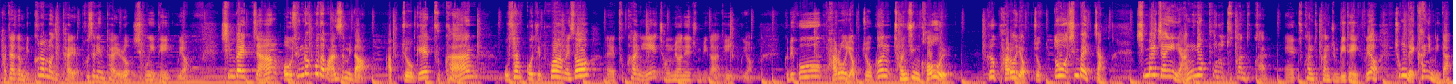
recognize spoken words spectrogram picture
바닥은 미끄럼방지 타일, 포세린 타일로 시공이 되어 있고요. 신발장, 오, 생각보다 많습니다. 앞쪽에 두 칸, 우산꽂이 포함해서 네, 두 칸이 정면에 준비가 되어 있고요. 그리고 바로 옆쪽은 전신 거울. 그 바로 옆쪽도 신발장. 신발장이 양옆으로 두 칸, 두 칸. 예, 두 칸, 두 칸 준비되어 있고요. 총 네 칸입니다.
